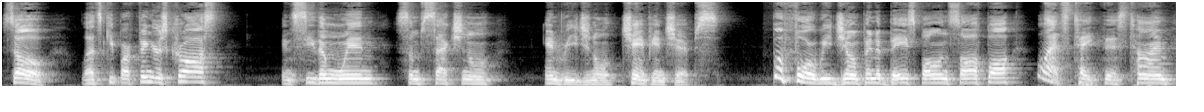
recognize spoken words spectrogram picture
So let's keep our fingers crossed and see them win some sectional and regional championships. Before we jump into baseball and softball, let's take this time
